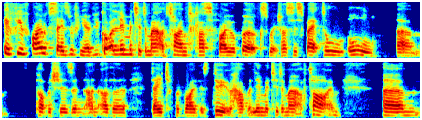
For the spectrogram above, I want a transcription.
if you've, I would say, if you know, if you've got a limited amount of time to classify your books, which I suspect all all um, publishers and, and other data providers do have a limited amount of time, um,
